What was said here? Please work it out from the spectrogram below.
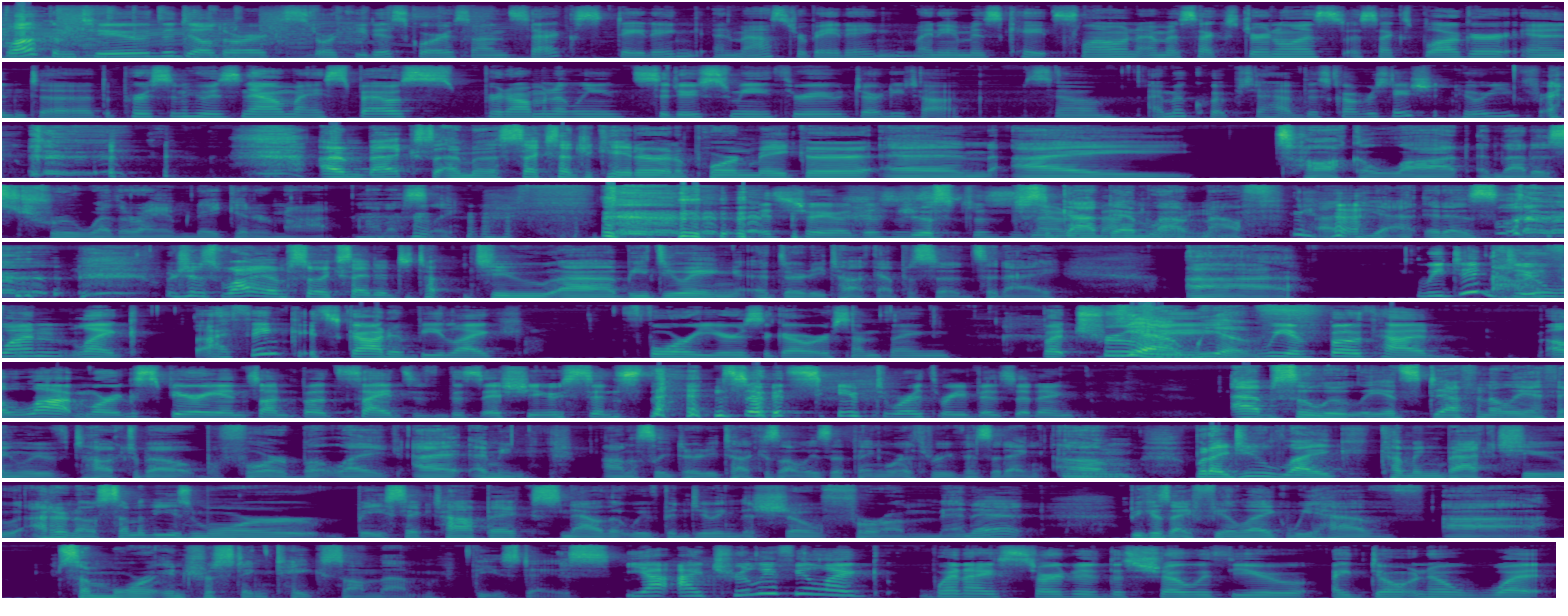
Welcome to the Dildorks, dorky discourse on sex, dating, and masturbating. My name is Kate Sloan. I'm a sex journalist, a sex blogger, and uh, the person who is now my spouse predominantly seduced me through dirty talk. So I'm equipped to have this conversation. Who are you, friend? I'm Bex. I'm a sex educator and a porn maker, and I talk a lot, and that is true whether I am naked or not. Honestly, it's true. This is just this is just a goddamn loudmouth. uh, yeah, it is. Which is why I'm so excited to t- to uh, be doing a dirty talk episode today. Uh. We did Oh, do forgot- one like I think it's got to be like four years ago or something. But truly, Yeah, we have- we have both had a lot more experience on both sides of this issue since then, so it seemed worth revisiting. Absolutely. It's definitely a thing we've talked about before, but like I I mean, honestly, dirty talk is always a thing worth revisiting. Um but I do like coming back to I don't know, some of these more basic topics now that we've been doing this show for a minute because I feel like we have uh some more interesting takes on them these days. Yeah, I truly feel like when I started this show with you, I don't know what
